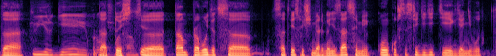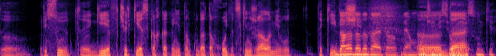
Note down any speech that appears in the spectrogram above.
да. квир, геи и прочее. Да, то есть там, там проводятся соответствующими организациями конкурсы среди детей, где они вот рисуют геев в черкесках, как они там куда-то ходят с кинжалами, вот такие да, вещи. Да, да, да, да, это прям очень веселые да. рисунки.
